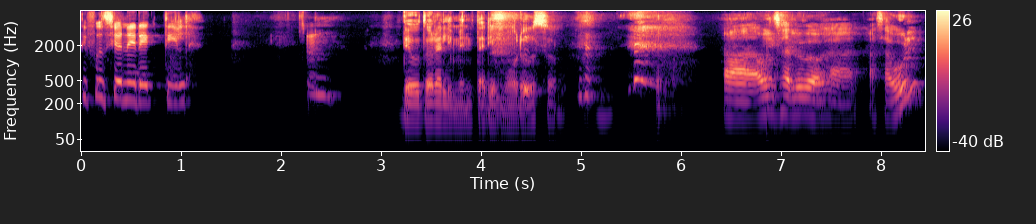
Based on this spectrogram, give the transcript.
Difusión eréctil. Deudor alimentario moroso. Ah, un saludo a, Saúl,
